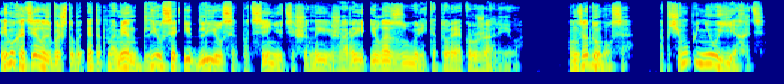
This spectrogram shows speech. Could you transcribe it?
Ему хотелось бы, чтобы этот момент длился и длился под сенью тишины, жары и лазури, которые окружали его. Он задумался, а почему бы не уехать?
